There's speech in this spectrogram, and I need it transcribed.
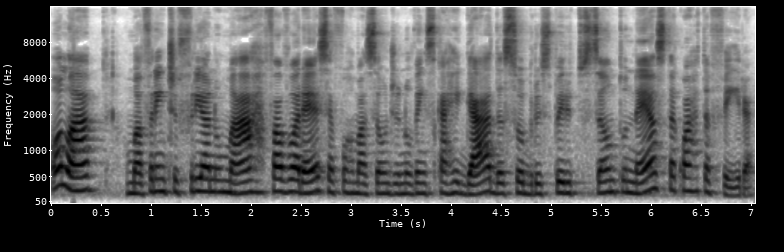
Olá! Uma frente fria no mar favorece a formação de nuvens carregadas sobre o Espírito Santo nesta quarta-feira.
